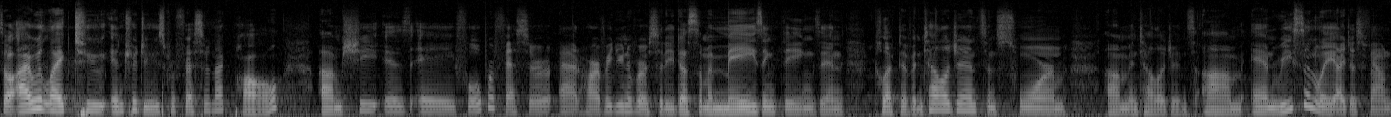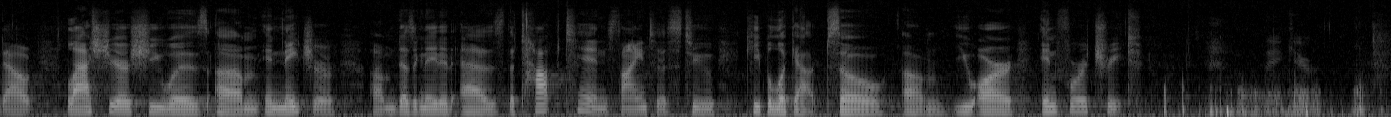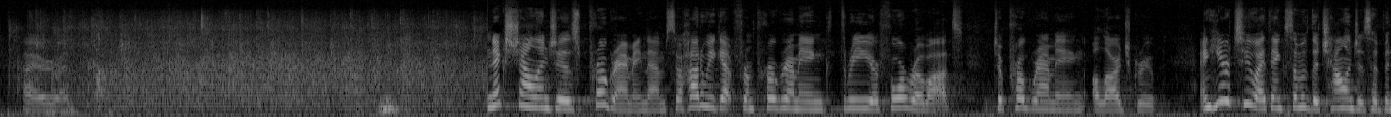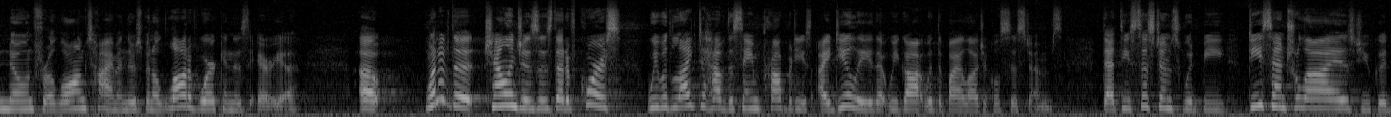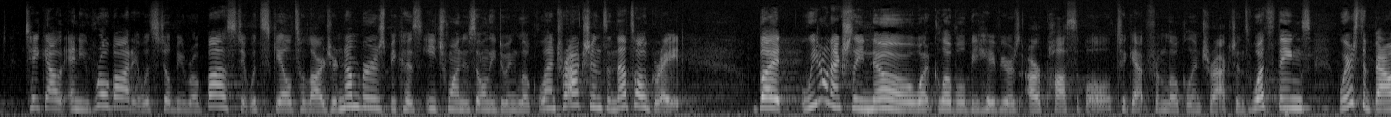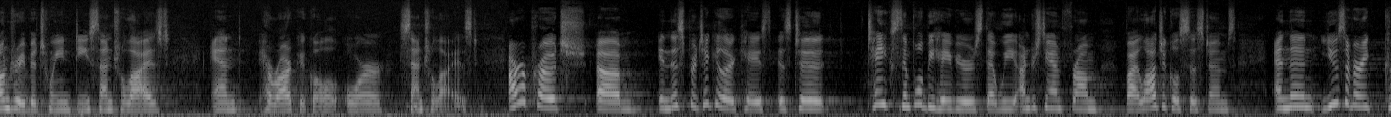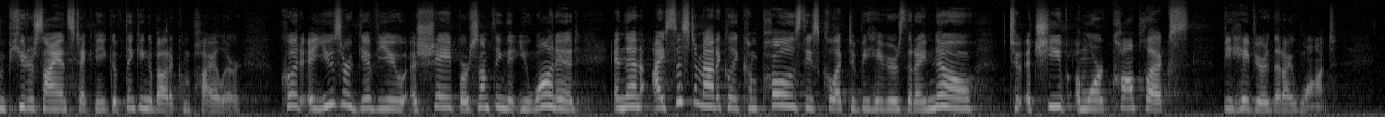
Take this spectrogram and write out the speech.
So I would like to introduce Professor Nagpal. Um, she is a full professor at Harvard University, does some amazing things in collective intelligence and swarm um, intelligence. Um, and recently, I just found out, last year she was um, in Nature um, designated as the top 10 scientists to keep a lookout. So um, you are in for a treat. Thank you. Hi, everyone. The next challenge is programming them. So, how do we get from programming three or four robots to programming a large group? And here, too, I think some of the challenges have been known for a long time, and there's been a lot of work in this area. Uh, one of the challenges is that, of course, we would like to have the same properties, ideally, that we got with the biological systems. That these systems would be decentralized, you could take out any robot, it would still be robust, it would scale to larger numbers because each one is only doing local interactions, and that's all great. But we don't actually know what global behaviors are possible to get from local interactions. What's things, where's the boundary between decentralized and hierarchical or centralized? Our approach um, in this particular case is to take simple behaviors that we understand from biological systems and then use a very computer science technique of thinking about a compiler. Could a user give you a shape or something that you wanted, and then I systematically compose these collective behaviors that I know to achieve a more complex behavior that I want?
